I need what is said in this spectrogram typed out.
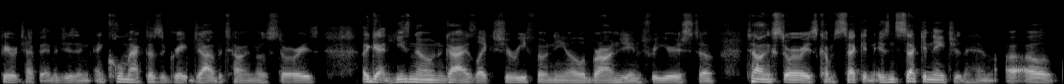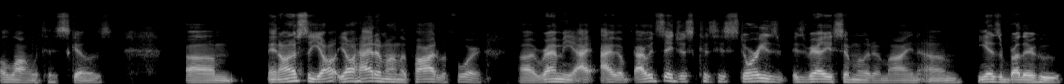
favorite type of images, and, and Cool Mac does a great job of telling those stories. Again, he's known guys like Shareef O'Neal, LeBron James for years, so telling stories comes second isn't second nature to him, uh, uh, along with his skills. Um, and honestly, y'all y'all had him on the pod before uh, Remy, I, I I would say just because his story is is very similar to mine. Um, he has a brother who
